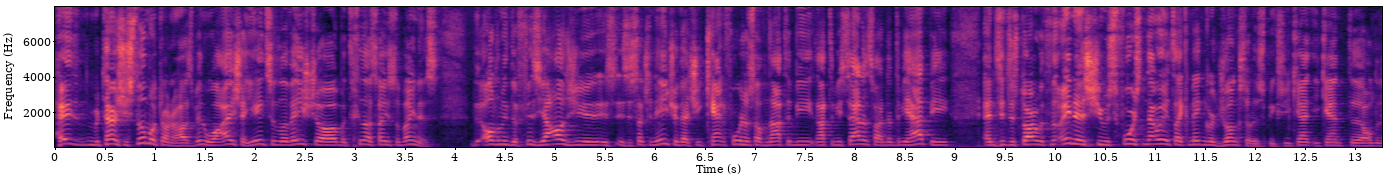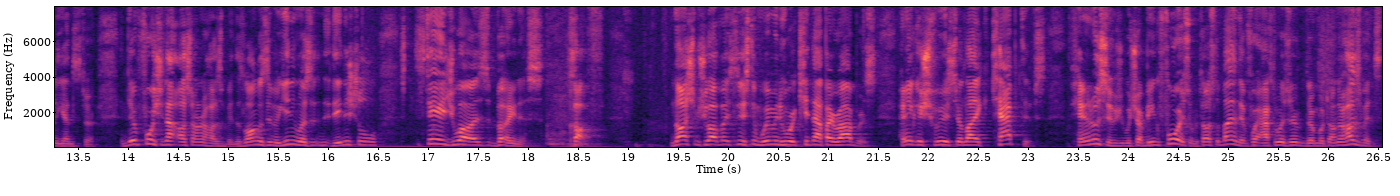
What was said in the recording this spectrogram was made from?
hey, she's still mutter on her husband. Why? Ultimately, the physiology is, is such a nature that she can't force herself not to be not to be satisfied, not to be happy. And since to started with the she was forced in that way. It's like making her drunk, so to speak. So you can't you can't uh, hold it against her. And therefore, she's not us on her husband. As long as the beginning was the initial stage was ba'inus. Chaf. Nashim Shuav listing women who were kidnapped by robbers. They're like captives, which are being forced. We're tossed by them. Therefore, afterwards, they're, they're on their husbands.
